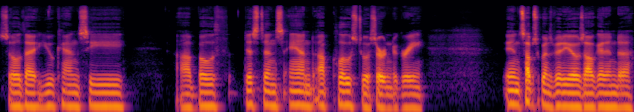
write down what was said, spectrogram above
so that you can see uh, both distance and up close to a certain degree. In subsequent videos, I'll get into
